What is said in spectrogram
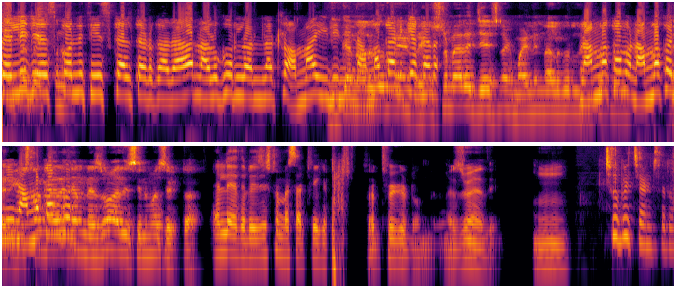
పెళ్ళి. చేసుకొని తీసుకెళ్తాడు కదా నలుగురులో అన్నట్లు అమ్మా ఇది నమ్మకానికే కదా. రిజిస్టర్ మ్యారేజ్ చేసినాక మళ్ళీ నలుగురు నమ్మకం నమ్మకం నీ నమ్మకం నిజం అది సినిమా సెక్ట లేదు రిజిస్టర్ సర్టిఫికెట్ సర్టిఫికెట్ ఉంది. నిజమే అది. చూపించండి సార్.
